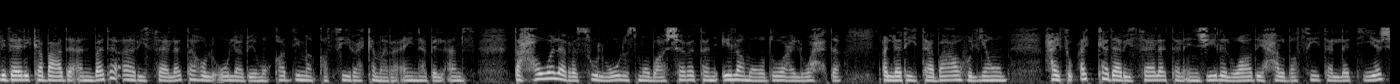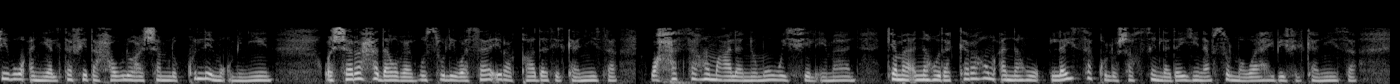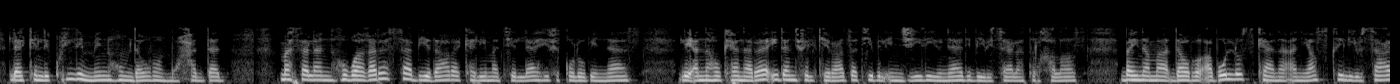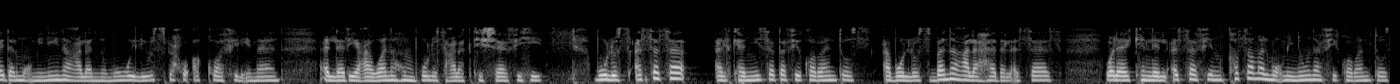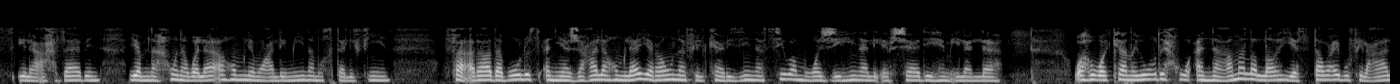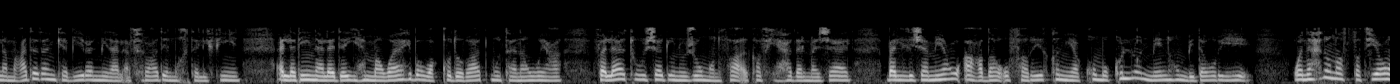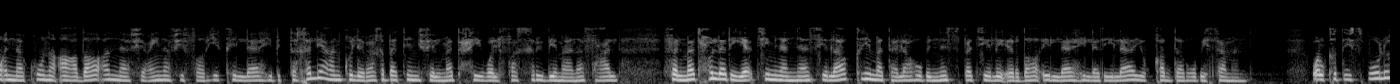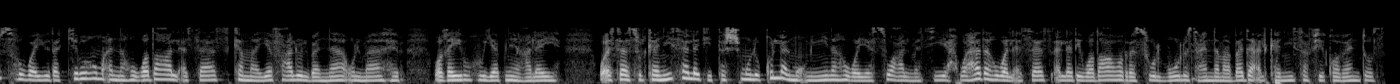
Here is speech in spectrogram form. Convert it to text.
لذلك بعد أن بدأ رسالته الأولى بمقدمة قصيرة كما رأينا بالأمس تحول الرسول بولس مباشرة إلى موضوع الوحدة الذي تابعه اليوم حيث أكد رسالة الإنجيل الواضحة البسيطة التي يجب أن يلتفت حولها شمل كل المؤمنين وشرح دور الرسل وسائر قادة الكنيسة وحثهم على النمو في الإيمان كما أنه ذكرهم أنه ليس كل شخص لديه نفس المواهب في الكنيسة لكن لكل منهم دور محدد. مثلا هو غرس بذار كلمة الله في قلوب الناس لأنه كان رائدا في الكرازة بالإنجيل ينادي برسالة الخلاص بينما دور أبولس كان أن يسقي ليساعد المؤمنين على النمو ليصبحوا أقوى في الإيمان الذي عاونهم بولس على اكتشافه. بولس أسس الكنيسة في قرنطس أبولس بنى على هذا الأساس ولكن للأسف انقسم المؤمنون في قرنطس إلى أحزاب يمنحون ولاءهم لمعلمين مختلفين. فأراد بولس أن يجعلهم لا يرون في الكارزين سوى موجهين لإرشادهم إلى الله. وهو كان يوضح أن عمل الله يستوعب في العالم عددا كبيرا من الأفراد المختلفين الذين لديهم مواهب وقدرات متنوعة فلا توجد نجوم فائقة في هذا المجال بل الجميع أعضاء فريق يقوم كل منهم بدوره. ونحن نستطيع أن نكون أعضاء نافعين في فريق الله بالتخلي عن كل رغبة في المدح والفخر بما نفعل. فالمدح الذي يأتي من الناس لا قيمة له بالنسبة لإرضاء الله الذي لا يقدر بثمن. والقديس بولس هو يذكرهم أنه وضع الأساس كما يفعل البناء الماهر وغيره يبني عليه. وأساس الكنيسة التي تشمل كل المؤمنين هو يسوع المسيح وهذا هو الأساس الذي وضعه الرسول بولس عندما بدأ الكنيسة في كورنثوس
